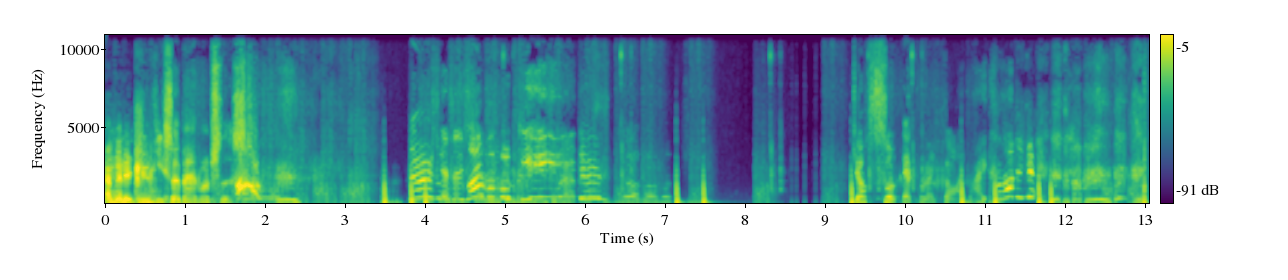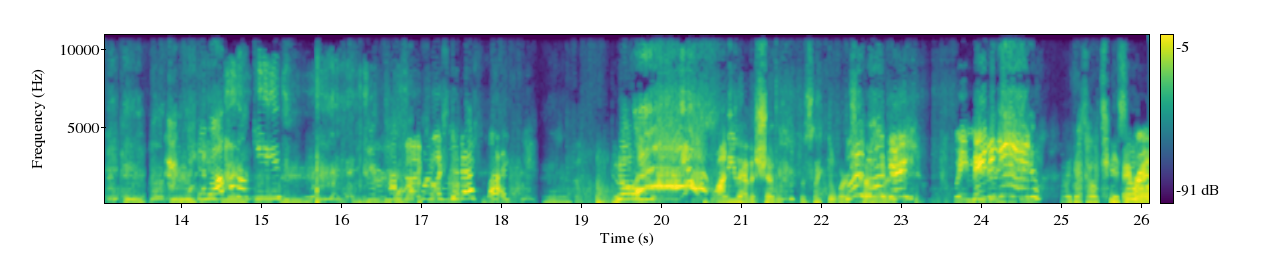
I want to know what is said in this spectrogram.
I'm gonna juke you so bad. Watch this. Oh. There's Yes, I see lava you can bring it monkey. into what happens. There's lava monkey. Y'all suck. That's what I thought, mate. How did you? Hey, lava monkeys. Got close to death, mate. No. Why do you have a shovel? That's like the worst kind of knife. Okay. We made it again. I guess what you Hey, Red.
